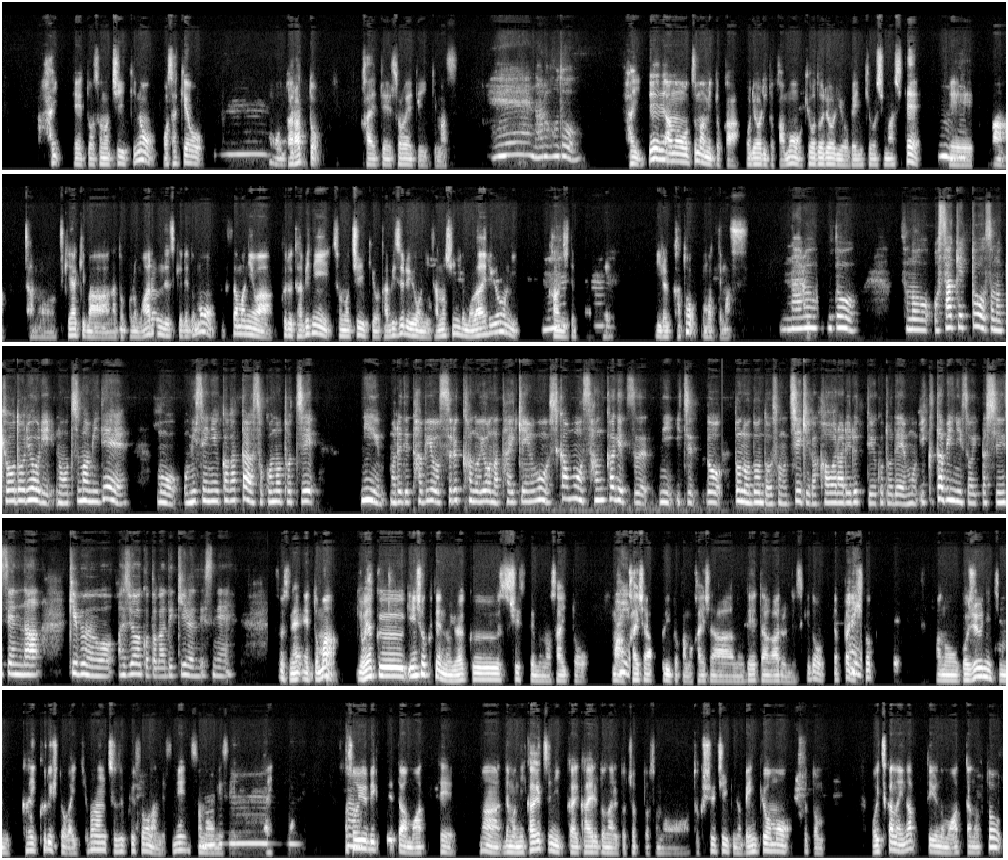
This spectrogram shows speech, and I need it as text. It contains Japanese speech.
はい、えっ、ー、と、その地域のお酒をガラッと変えて揃えていきます。へえ、なるほど。はい。で、あの、おつまみとかお料理とかも郷土料理を勉強しまして、うんうん、えー、まあ、あの、付け焼き場なところもあるんですけれども、お客様には来るたびにその地域を旅するように楽しんでもらえるように感じてもらっているかと思ってます。なるほど。そのお酒とその郷土料理のおつまみでもうお店に伺ったらそこの土地にまるで旅をするかのような体験をしかも3ヶ月に一度どんどんどんどんその地域が変わられるっていうことでもう行くたびにそういった新鮮な気分を味わうことができるんですね。そうですね。えっとまあ予約飲食店の予約システムのサイト、まあ、会社アプリとかも会社のデータがあるんですけど、やっぱり人って、はい、あの50日に1回来る人が一番続くそうなんですね、そのお店に。まあ、そういうビッグデータもあって、まあ、でも2ヶ月に1回変えるとなると、ちょっとその特殊地域の勉強もちょっと追いつかないなっていうのもあったのと、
